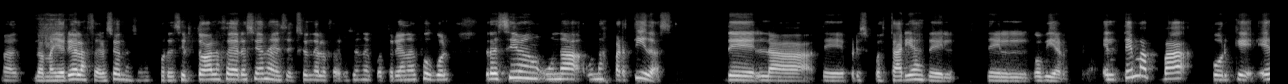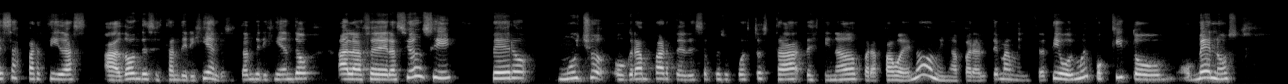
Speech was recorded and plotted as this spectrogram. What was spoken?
la, mayoría de las federaciones, por decir todas las federaciones, a excepción de la Federación Ecuatoriana de Fútbol, reciben una, unas partidas de la, de presupuestarias del, del gobierno. El tema va porque esas partidas, ¿a dónde se están dirigiendo? Se están dirigiendo a la federación, sí, pero mucho o gran parte de ese presupuesto está destinado para pago de nómina, para el tema administrativo, y muy poquito o menos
